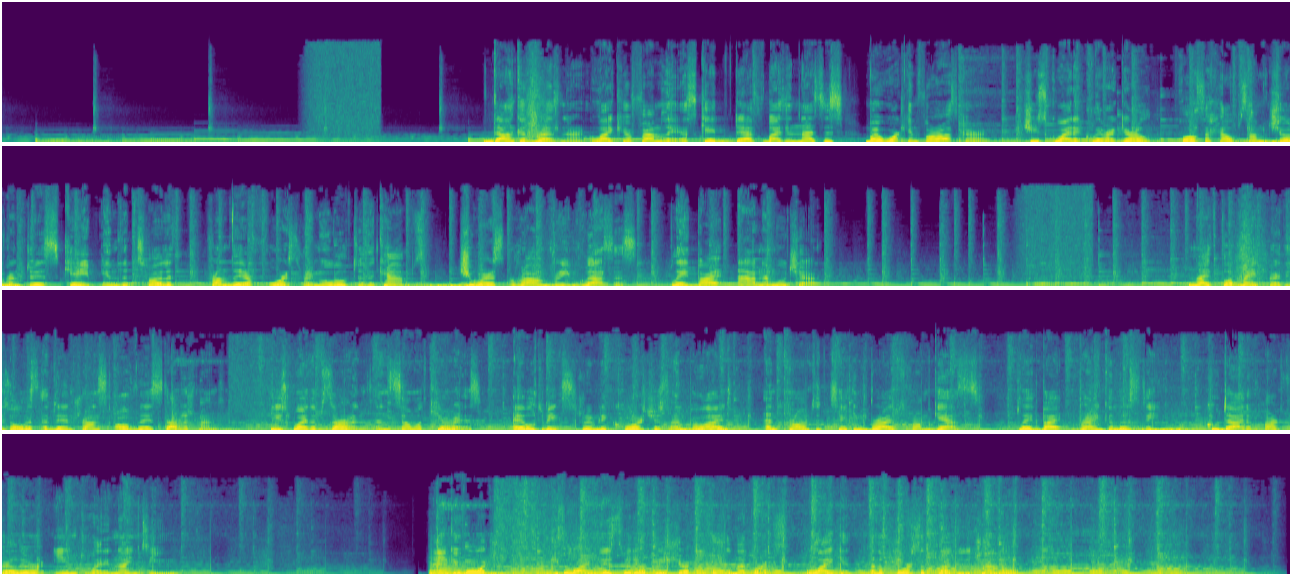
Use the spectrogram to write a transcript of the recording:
Danka Dresner, like her family, escaped death by the Nazis by working for Oskar. She's quite a clever girl who also helped some children to escape in the toilet from their forced removal to the camps. She wears round-rimmed glasses, played by Anna Mucha. Nightclub Maitred is always at the entrance of the establishment. He is quite observant and somewhat curious, able to be extremely courteous and polite, and prone to taking bribes from guests, played by Branko Lustig, who died of heart failure in 2019. Thank you for watching. If you like this video, please share it on social networks, like it, and of course subscribe to the channel.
